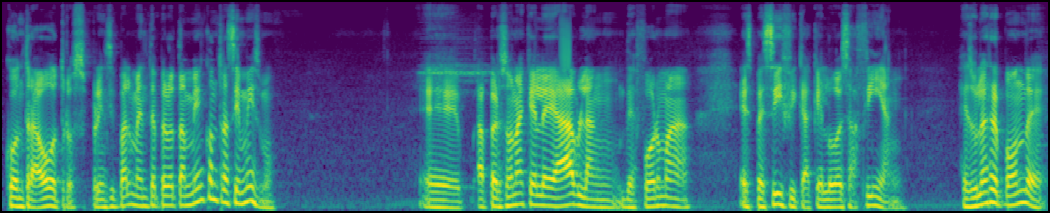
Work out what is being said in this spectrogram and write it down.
contra otros principalmente, pero también contra sí mismo. Eh, a personas que le hablan de forma específica, que lo desafían. Jesús les responde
